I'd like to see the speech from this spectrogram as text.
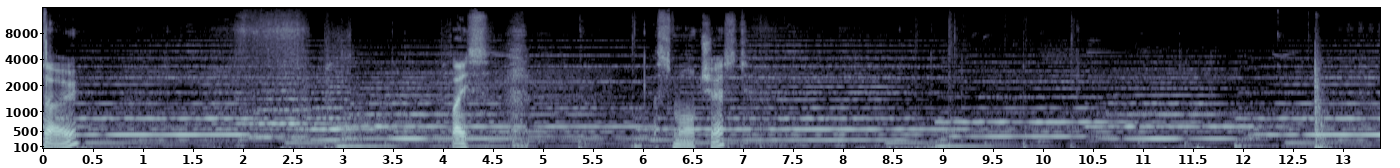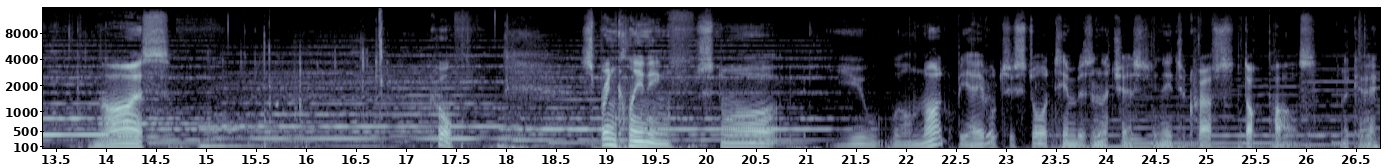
So, place a small chest. Nice. Cool. Spring cleaning. Store. You will not be able to store timbers in the chest. You need to craft stockpiles. Okay.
